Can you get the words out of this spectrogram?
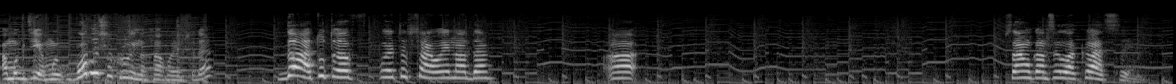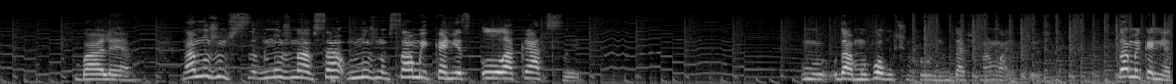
А мы где? Мы в облачных руинах находимся, да? Да, тут э, это самое надо. А... В самом конце локации. Бале. Нам нужен, нужно, в нужно в самый конец локации. Мы, да, мы в облачных руинах, да, все нормально. То есть. Самый конец.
